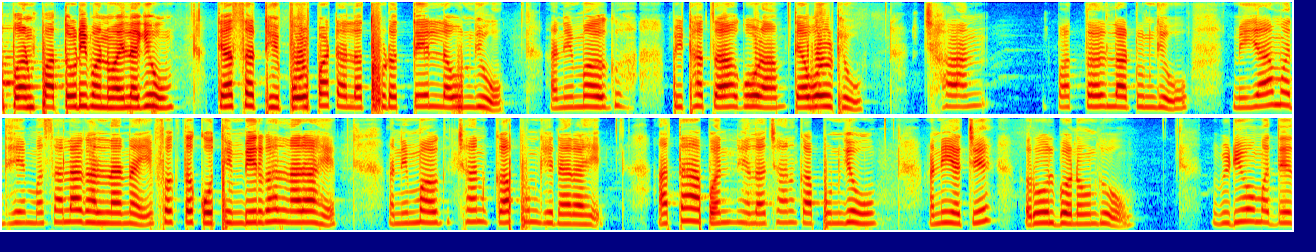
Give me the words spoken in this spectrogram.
आपण पातोडी बनवायला घेऊ. त्यासाठी पोळपाटाला थोडं तेल लावून घेऊ आणि मग पिठाचा गोळा त्यावर ठेवू. छान पातळ लाटून घेऊ. मी यामध्ये मसाला घालणार नाही फक्त कोथिंबीर घालणार आहे आणि मग छान कापून घेणार आहे. आता आपण ह्याला छान कापून घेऊ आणि याचे रोल बनवून घेऊ. व्हिडिओमध्ये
